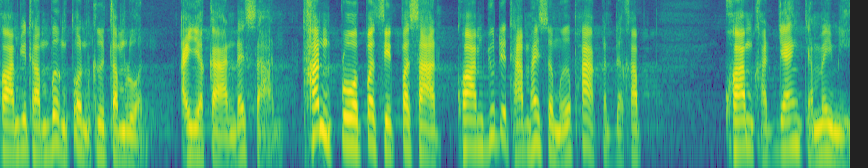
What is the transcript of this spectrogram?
ความยุติธรรมเบื้องต้นคือตำรวจอายการและศาลท่านโปรดประสิทธิ์ประสาทความยุติธรรมให้เสมอภาคกันนะครับ ความขัดแย้งจะไม่มี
